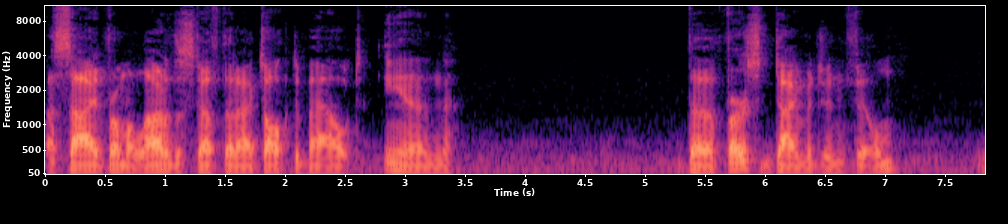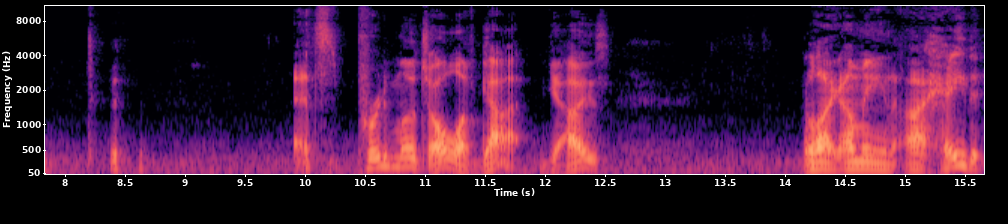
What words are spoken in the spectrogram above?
aside from a lot of the stuff that I talked about in the first Daimajin film, that's pretty much all I've got, guys. Like, I mean, I hate it.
